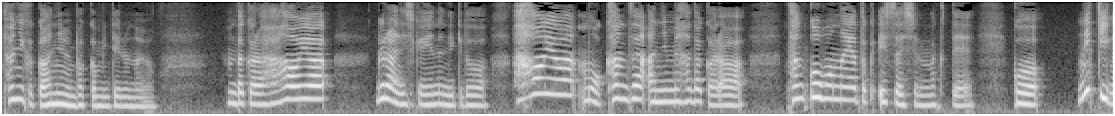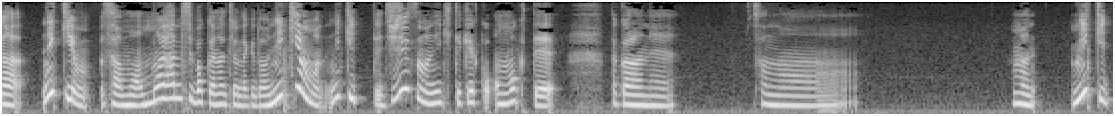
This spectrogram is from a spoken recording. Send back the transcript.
とにかくアニメばっか見てるのよ。だから母親ぐらいにしか言えないんだけど、母親はもう完全アニメ派だから、単行本の内容とか一切知らなくて、こう、2期が、2期さ、もう重い話ばっかりになっちゃうんだけど、2期も、2期って、事実の2期って結構重くて、だからね、その、まあ、2期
